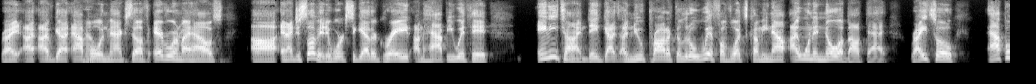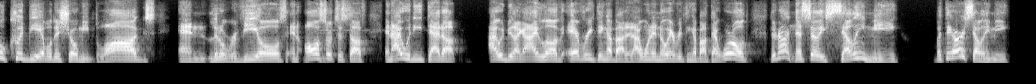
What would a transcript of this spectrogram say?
right? I, I've got Apple and Mac stuff everywhere in my house, uh, and I just love it. It works together great. I'm happy with it. Anytime they've got a new product, a little whiff of what's coming out, I want to know about that, right? So Apple could be able to show me blogs and little reveals and all Mhm. sorts of stuff, and I would eat that up. I would be like, I love everything about it. I want to know everything about that world. They're not necessarily selling me, but they are selling me.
